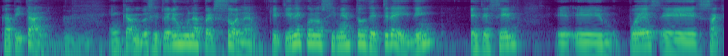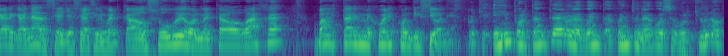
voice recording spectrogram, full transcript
capital. En cambio, si tú eres una persona que tiene conocimientos de trading, es decir, eh, eh, puedes eh, sacar ganancias, ya sea si el mercado sube o el mercado baja, vas a estar en mejores condiciones. Porque es importante dar una cuenta, cuenta una cosa, porque uno,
